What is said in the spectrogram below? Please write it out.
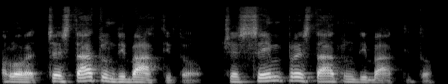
allora, c'è stato un dibattito, c'è sempre stato un dibattito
